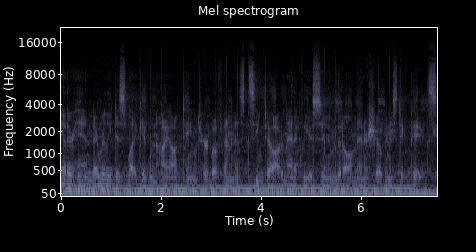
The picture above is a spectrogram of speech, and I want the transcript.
the other hand, I really dislike it when high octane turbo feminists seem to automatically assume that all men are chauvinistic pigs.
